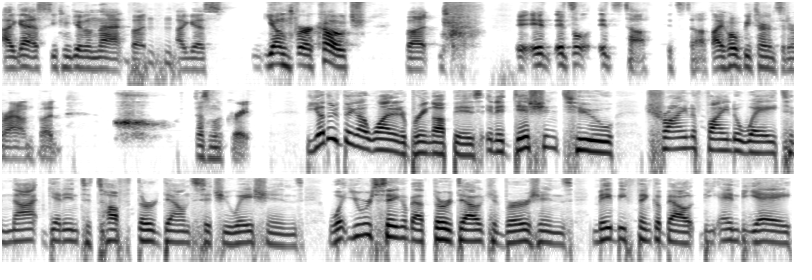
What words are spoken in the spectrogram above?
I guess you can give him that, but I guess young for a coach, but it, it, it's it's tough. It's tough. I hope he turns it around, but whew, doesn't look great. The other thing I wanted to bring up is in addition to trying to find a way to not get into tough third down situations. What you were saying about third down conversions made me think about the NBA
